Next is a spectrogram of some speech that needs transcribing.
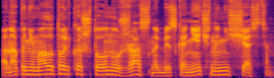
Она понимала только, что он ужасно, бесконечно несчастен.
